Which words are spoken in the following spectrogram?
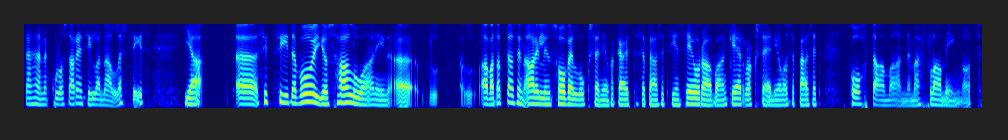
tähän Kulosaaren sillan alle siis. Ja äh, sitten siitä voi, jos haluaa, niin äh, avata tällaisen Arilin sovelluksen, jonka käyttäessä pääset siihen seuraavaan kerrokseen, jolloin sä pääset kohtaamaan nämä flamingot.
